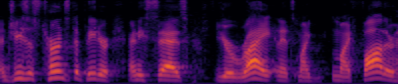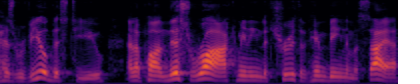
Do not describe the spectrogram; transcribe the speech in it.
And Jesus turns to Peter and he says, You're right, and it's my, my Father has revealed this to you. And upon this rock, meaning the truth of him being the Messiah,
